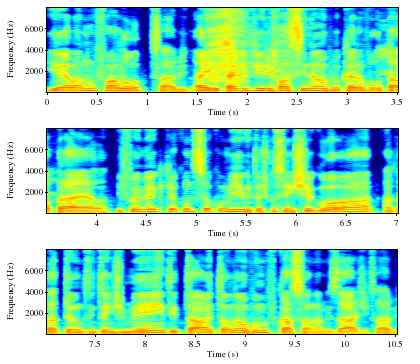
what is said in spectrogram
e ela não falou, sabe? Aí ele pega e vira e fala assim: não, eu quero voltar pra ela. E foi meio que o que aconteceu comigo. Então, tipo assim, a gente chegou a, a, a ter um desentendimento e tal. Então, não, vamos ficar só na amizade, sabe?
